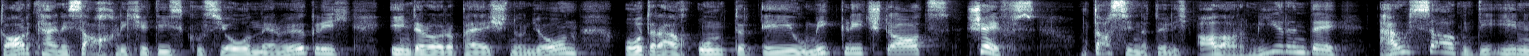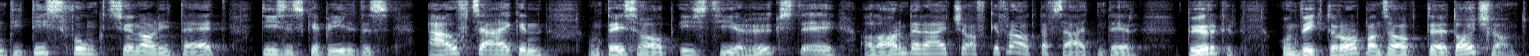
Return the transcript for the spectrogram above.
gar keine sachliche Diskussion mehr möglich in der Europäischen Union oder auch unter EU-Mitgliedstaatschefs. Und das sind natürlich alarmierende Aussagen, die Ihnen die Dysfunktionalität dieses Gebildes aufzeigen. Und deshalb ist hier höchste Alarmbereitschaft gefragt auf Seiten der Bürger. Und Viktor Orban sagt, äh, Deutschland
